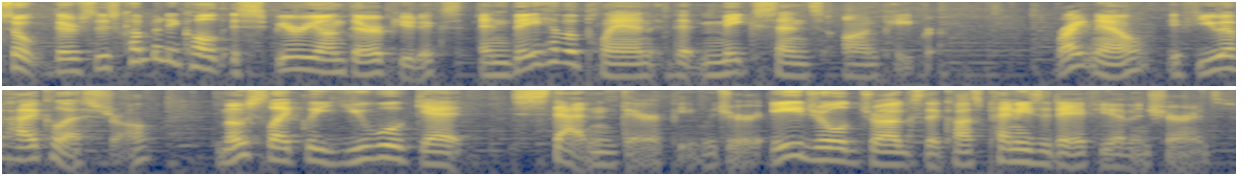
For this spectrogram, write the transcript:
So there's this company called Esperion Therapeutics, and they have a plan that makes sense on paper. Right now, if you have high cholesterol, most likely you will get statin therapy, which are age old drugs that cost pennies a day if you have insurance.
